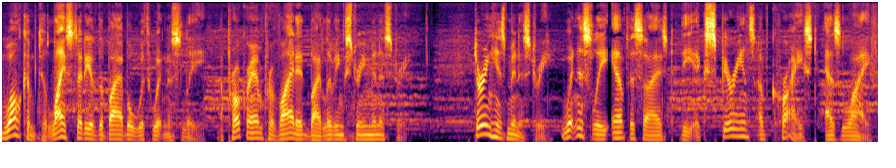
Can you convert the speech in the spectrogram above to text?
Welcome to Life Study of the Bible with Witness Lee, a program provided by Living Stream Ministry. During his ministry, Witness Lee emphasized the experience of Christ as life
